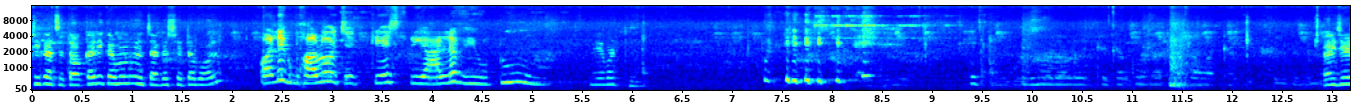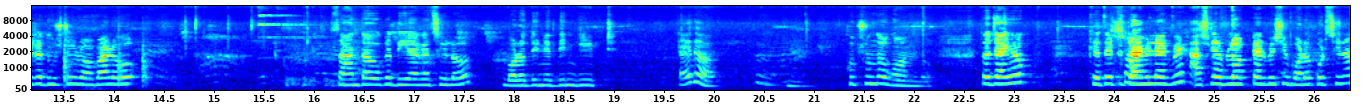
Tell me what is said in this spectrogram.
ঠিক আছে তরকারি কেমন হয়েছে? আগে সেটা বল। অনেক ভালো হয়েছে tasty I love you too এবার কি? এই যে এটা দুষ্টু রবারও। ও শান্তা ওকে দিয়ে গেছিল, বড়দিনের দিন গিফট তাই তো? খুব সুন্দর গন্ধ। তো যাই হোক, খেতে একটু টাইম লাগবে। আজকের ব্লগটা আর বেশি বড় করছি না।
